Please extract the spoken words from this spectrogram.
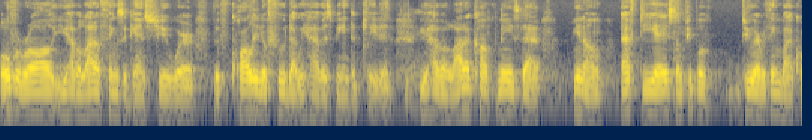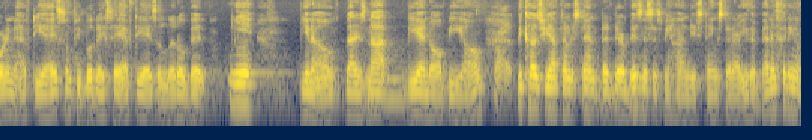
Overall, you have a lot of things against you where the quality of food that we have is being depleted. Yeah. You have a lot of companies that, you know, FDA, some people do everything by according to FDA. Some people they say FDA is a little bit yeah you know that is not mm-hmm. the end all be all right. because you have to understand that there are businesses behind these things that are either benefiting or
